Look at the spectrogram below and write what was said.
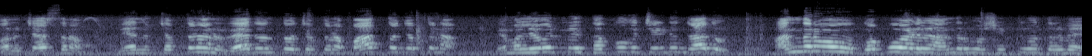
మనం చేస్తున్నాం. నేను చెప్తున్నాను వేదంతో చెప్తున్నా బాధతో చెప్తున్నా మిమ్మల్ని ఎవరిని తక్కువగా చేయడం కాదు. అందరూ గొప్పవాళ్ళమే అందరూ శక్తివంతులమే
